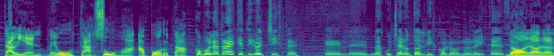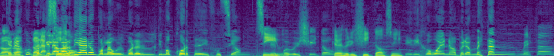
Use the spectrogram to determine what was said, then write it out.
Está bien, me gusta, suma, aporta. Como la otra vez que tiró el chiste, que le- no escucharon todo el disco. ¿Lo, lo leíste eso? No, no, no, no. que no no, escu- no porque la, sigo. bardearon por, la, por el último corte de difusión, Sí. que fue Brillito. Que es brillito, sí. Y dijo, bueno, pero me están, me están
